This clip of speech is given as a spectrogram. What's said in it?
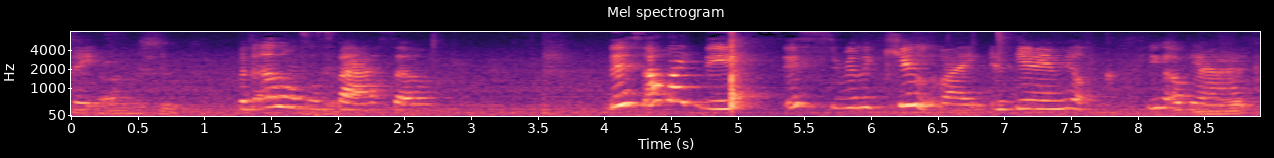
six. But the other ones was five, so. This, I like this. It's really cute. Like, it's giving milk. You can open your eyes.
